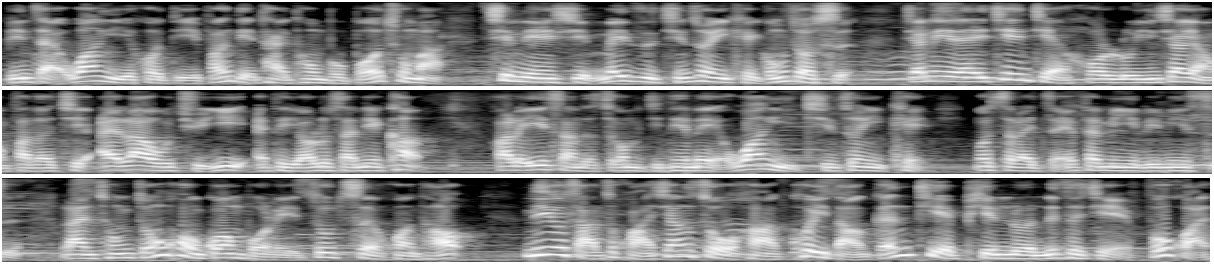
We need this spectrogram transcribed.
并在网易和地方电台同步播出吗？请联系每日轻松一刻工作室，将你的简介和录音小样发到其 i love 曲艺幺六三点 com。好了，以上就是我们今天的网易轻松一刻。我是来自 FM 零零四南充综合广播的主持人黄涛。你有啥子话想说哈？可以到跟帖评论里头去呼唤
